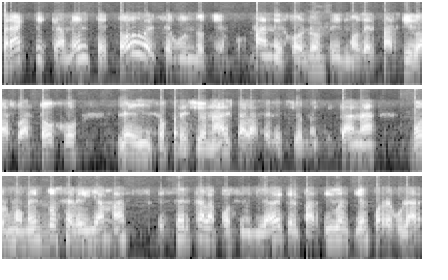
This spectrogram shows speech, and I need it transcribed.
prácticamente todo el segundo tiempo. Manejó los ritmos del partido a su antojo, le hizo presión alta a la selección mexicana. Por momentos se veía más cerca la posibilidad de que el partido en tiempo regular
